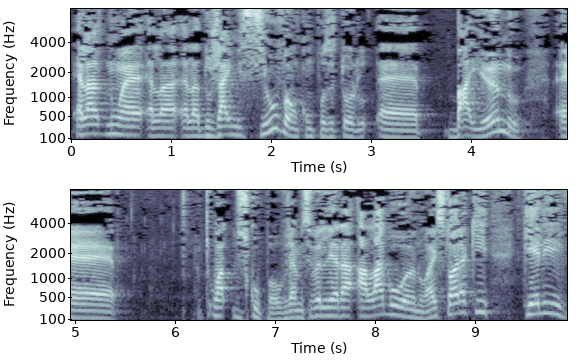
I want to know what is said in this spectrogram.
ela não é, ela, ela é do Jaime Silva, um compositor é, baiano, é, Desculpa, o Jaime Silva ele era alagoano. A história é que, que ele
